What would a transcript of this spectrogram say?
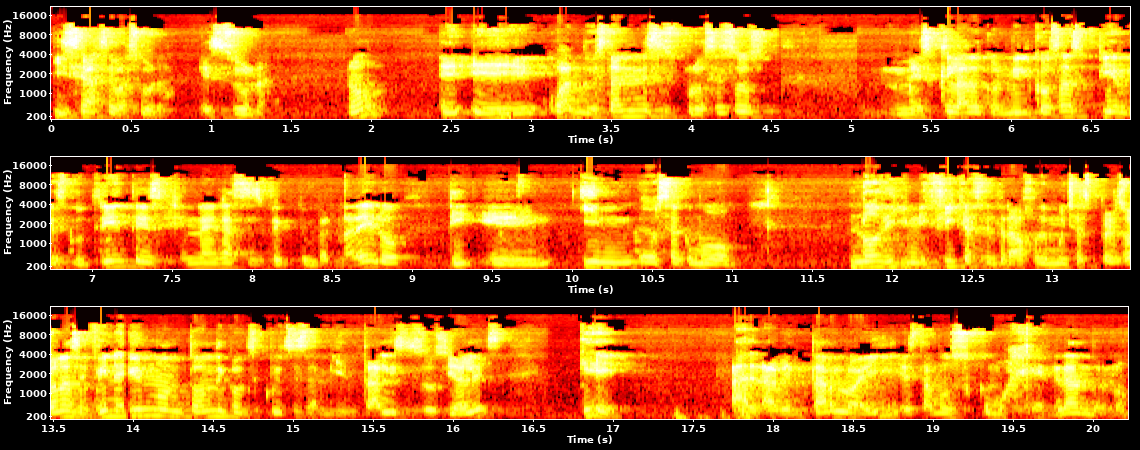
y se hace basura. Esa es una, ¿no? Eh, eh, cuando están en esos procesos mezclado con mil cosas, pierdes nutrientes, generan gases de efecto invernadero, eh, in, o sea, como no dignificas el trabajo de muchas personas. En fin, hay un montón de consecuencias ambientales y sociales que al aventarlo ahí estamos como generando, ¿no?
